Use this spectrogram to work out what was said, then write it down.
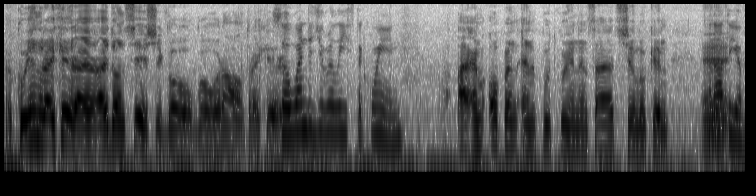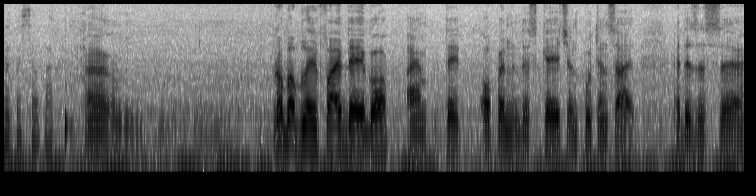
Uh, Queen right here, I, I don't see. She go go around right here. So when did you release the queen? I am open and put Queen inside. She looking. Когда Uh, ты ее выпустил, пап? um, probably five day ago, I am take open this cage and put inside. Uh, this is uh,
